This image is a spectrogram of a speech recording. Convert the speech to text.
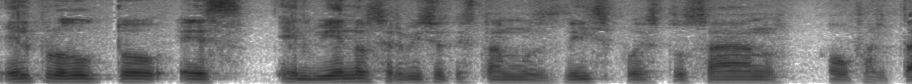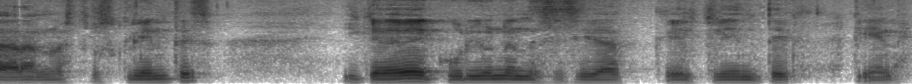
el producto es el bien o servicio que estamos dispuestos a ofertar a nuestros clientes y que debe cubrir una necesidad que el cliente tiene.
